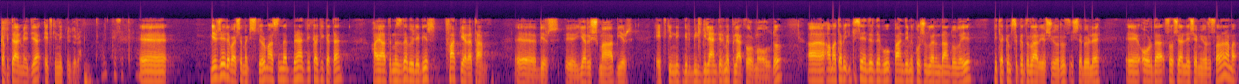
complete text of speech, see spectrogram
Kapital Medya Etkinlik Müdürü. Teşekkürler. Ee, Birce ile başlamak istiyorum. Aslında Brandvik hakikaten hayatımızda böyle bir fark yaratan e, bir e, yarışma, bir etkinlik, bir bilgilendirme platformu oldu. Ama tabii iki senedir de bu pandemi koşullarından dolayı bir takım sıkıntılar yaşıyoruz. İşte böyle e, orada sosyalleşemiyoruz falan ama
